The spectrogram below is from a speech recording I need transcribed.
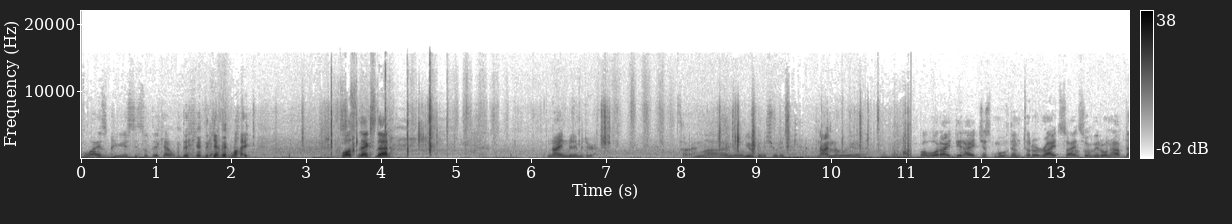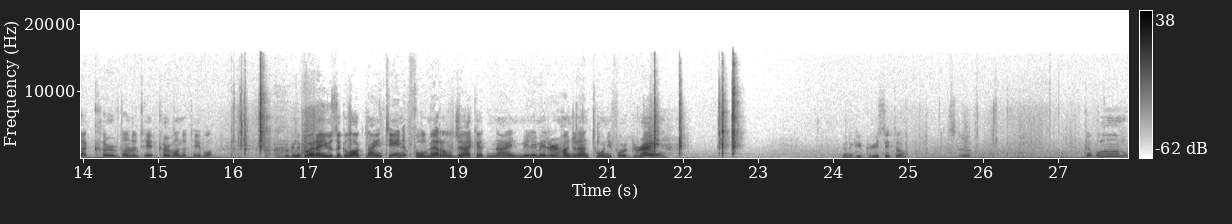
flies greasy so they can they, they can fly. What's next, Dad? Nine millimeter. Sorry. Nine mil- You're gonna shoot it. nine millimeter? But what I did, I just moved them to the right side so we don't have that curved on the ta- curve on the table. We're gonna go ahead and use the Glock 19 full metal jacket 9 millimeter, 124 grain. Gonna get greasy too. Let's do it. Kaboom,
